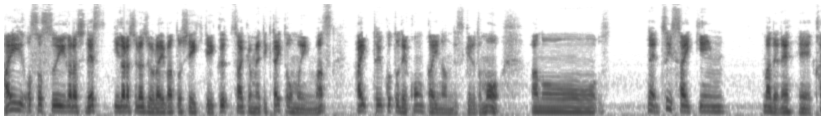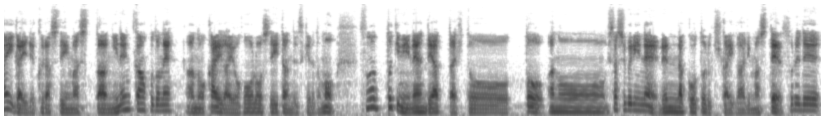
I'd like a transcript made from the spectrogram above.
はい、おそすいがらしです。いがらしラジオライバーとして生きていく、さあ今日もやっていきたいと思います。はい、ということで今回なんですけれども、あのー、ね、つい最近までね、えー、海外で暮らしていました。2年間ほどね、あの、海外を放浪していたんですけれども、その時にね、出会った人と、あのー、久しぶりにね、連絡を取る機会がありまして、それで、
